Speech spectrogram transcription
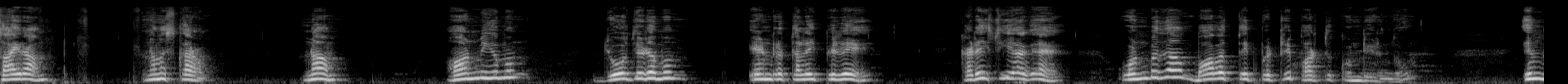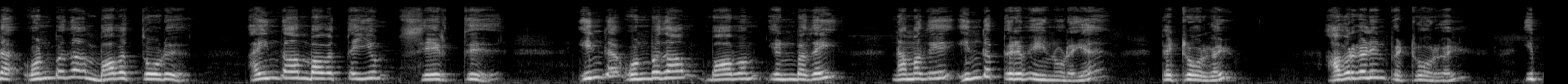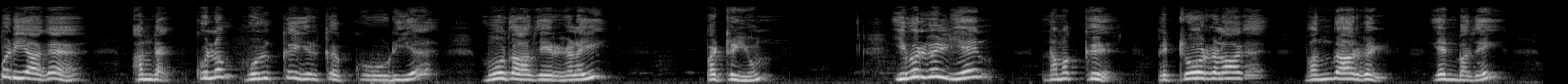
சாய்ராம் நமஸ்காரம். நாம் ஆன்மீகமும் ஜோதிடமும் என்ற தலைப்பிலே கடைசியாக ஒன்பதாம் பாவத்தை பற்றி பார்த்து கொண்டிருந்தோம். இந்த ஒன்பதாம் பாவத்தோடு ஐந்தாம் பாவத்தையும் சேர்த்து இந்த ஒன்பதாம் பாவம் என்பதை நமது இந்த பிறவியினுடைய பெற்றோர்கள் அவர்களின் பெற்றோர்கள் இப்படியாக அந்த குலம் முழுக்க இருக்கக்கூடிய மூதாதையர்களை பற்றியும் இவர்கள் ஏன் நமக்கு பெற்றோர்களாக வந்தார்கள் என்பதை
